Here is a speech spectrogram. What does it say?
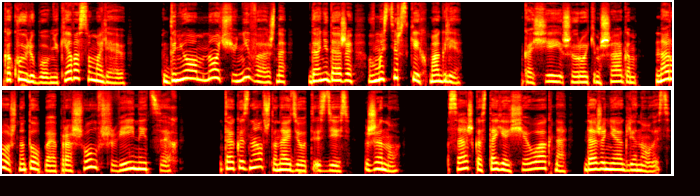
Какой любовник, я вас умоляю. Днем, ночью, неважно. Да они даже в мастерских могли. Кощей широким шагом, нарочно топая, прошел в швейный цех. Так и знал, что найдет здесь жену. Сашка, стоящая у окна, даже не оглянулась.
